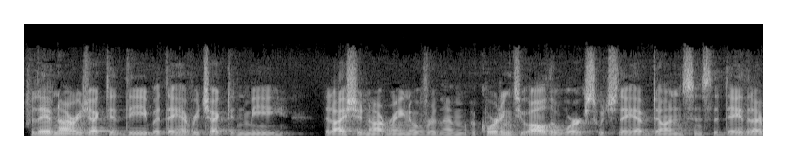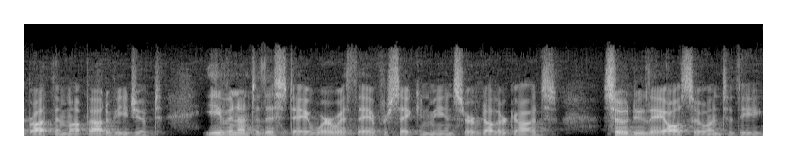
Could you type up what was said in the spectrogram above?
For they have not rejected thee, but they have rejected me, that I should not reign over them, according to all the works which they have done since the day that I brought them up out of Egypt even unto this day, wherewith they have forsaken me and served other gods, so do they also unto thee.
